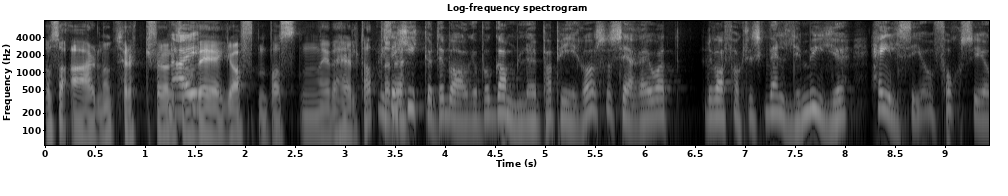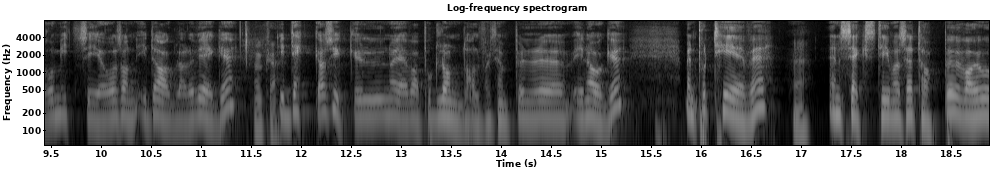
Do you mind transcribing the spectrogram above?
Og så er det noe trøkk fra liksom, VG og Aftenposten i det hele tatt? Hvis jeg eller? kikker tilbake på gamle papirer, så ser jeg jo at det var faktisk veldig mye helsider, forsider og midtsider og sånn i Dagbladet VG. Okay. De dekka sykkel når jeg var på Glåmdal for eksempel, eh, i Norge. Men på TV, en seks timers etappe, var jo,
